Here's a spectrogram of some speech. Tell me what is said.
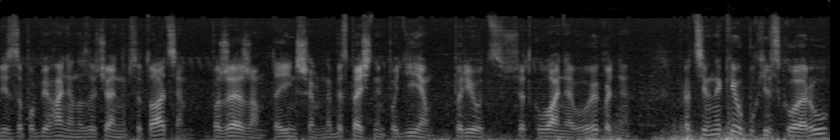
із запобігання надзвичайним ситуаціям, пожежам та іншим небезпечним подіям у період святкування Великодня, працівники Обухівського РУ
